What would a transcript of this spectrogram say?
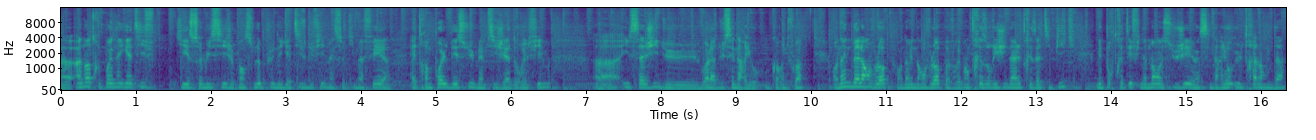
Euh, un autre point négatif qui est celui-ci, je pense, le plus négatif du film et ce qui m'a fait euh, être un poil déçu, même si j'ai adoré le film. Il s'agit du, voilà, du scénario, encore une fois. On a une belle enveloppe, on a une enveloppe vraiment très originale, très atypique, mais pour traiter finalement un sujet, un scénario ultra lambda.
